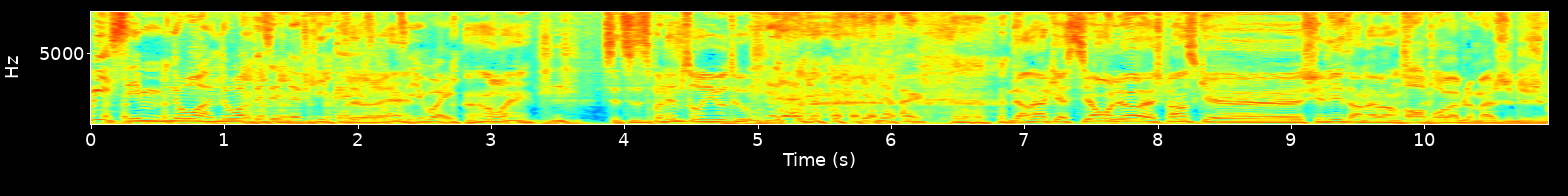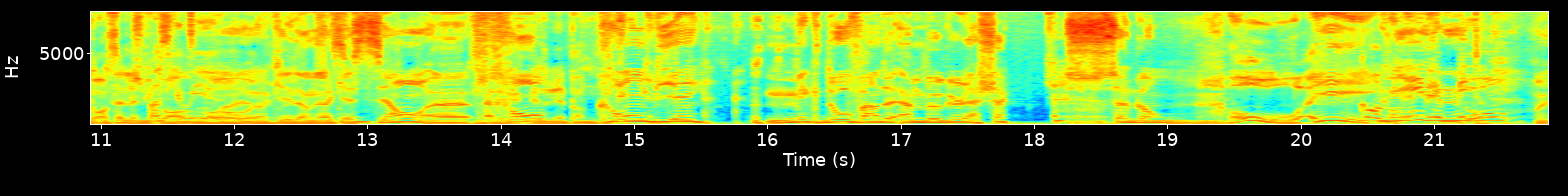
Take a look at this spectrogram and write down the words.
Oui, c'est Noah. Noah pesait 9 livres quand il est sorti. Ouais. Ah ouais. C'est-tu disponible sur YouTube? Il y en a un. Dernière question, là, je pense que Shelly est en avance. Oh, probablement, je, je concède la Je pense victoire. que oui. Oh, Ouais, ok, dernière question. Euh, com- combien McDo vend de hamburgers à chaque seconde? Oh, hey, Combien de ouais.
